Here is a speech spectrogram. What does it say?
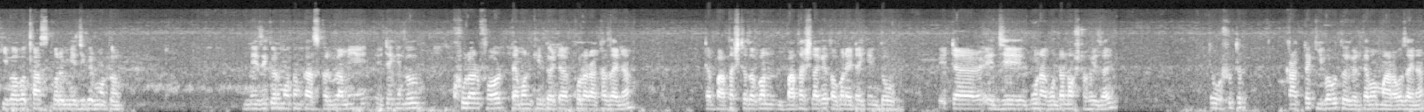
কীভাবে কাজ করে ম্যাজিকের মতন? ম্যাজিকের মতন কাজ করবে। আমি এটা কিন্তু খোলার পর তেমন কিন্তু এটা খোলা রাখা যায় না। এটা বাতাসটা যখন বাতাস লাগে, তখন এটা কিন্তু এটার এই যে গুণাগুণটা নষ্ট হয়ে যায়। তো ওষুধের কাকটা কীভাবে তৈরি তেমন মারাও যায় না।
